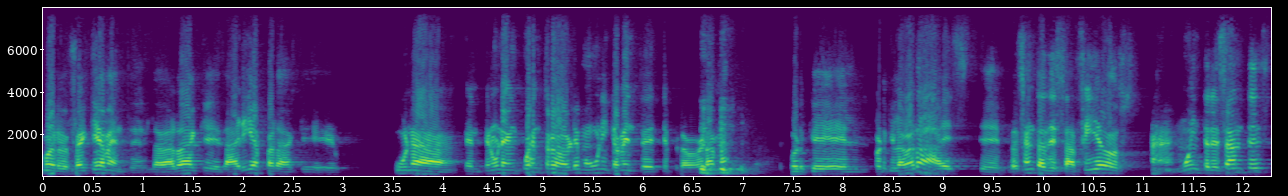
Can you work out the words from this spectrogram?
Bueno, efectivamente, la verdad que daría para que una, en, un encuentro hablemos únicamente de este programa, porque, porque la verdad es, eh, presenta desafíos muy interesantes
